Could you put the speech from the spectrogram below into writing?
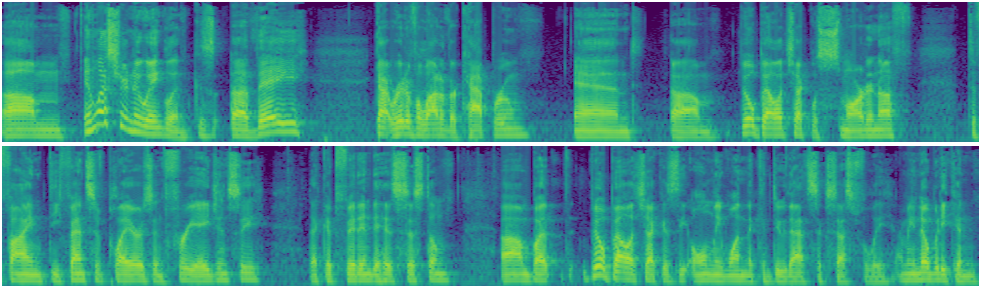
Um, unless you're New England, because uh, they got rid of a lot of their cap room and um, Bill Belichick was smart enough to find defensive players in free agency that could fit into his system. Um, but Bill Belichick is the only one that can do that successfully. I mean, nobody can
